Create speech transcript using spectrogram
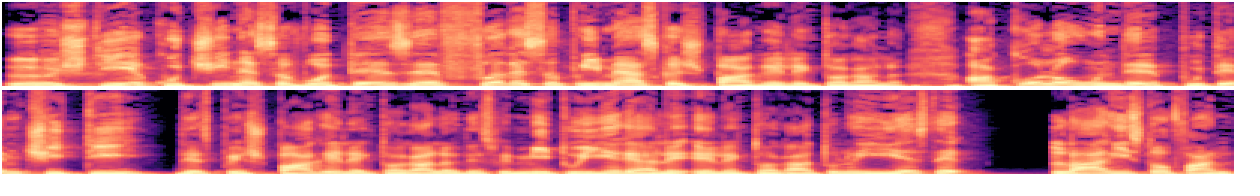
uh, uh, știe cu cine să voteze fără să primească șpagă electorală. Acolo unde putem citi despre șpagă electorală morală, despre mituirea ale electoratului este la Aristofan,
